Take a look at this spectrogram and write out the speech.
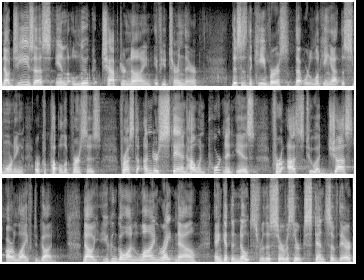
Now, Jesus in Luke chapter 9, if you turn there, this is the key verse that we're looking at this morning, or a couple of verses, for us to understand how important it is for us to adjust our life to God. Now, you can go online right now and get the notes for this service. They're extensive there,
